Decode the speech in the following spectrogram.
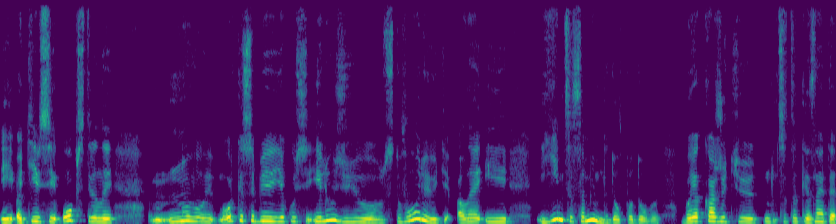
І оті всі обстріли, ну, орки собі якусь ілюзію створюють, але і їм це самим не до вподоби. Бо, як кажуть, е, ну, це таке, знаєте,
